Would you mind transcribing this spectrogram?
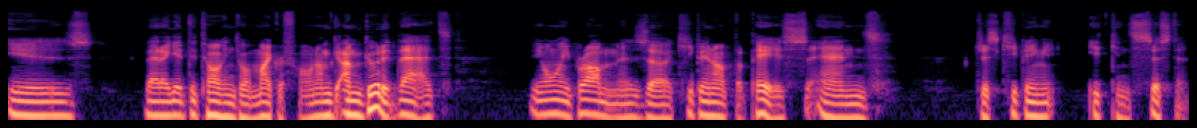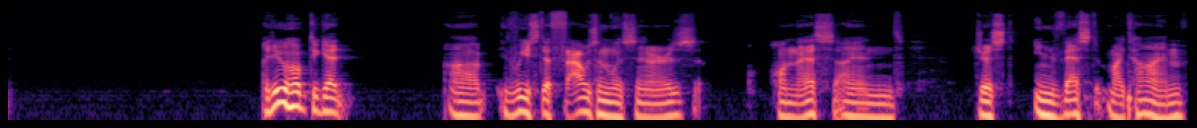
is that I get to talk into a microphone. I'm I'm good at that. The only problem is uh, keeping up the pace and just keeping it consistent. I do hope to get uh, at least a thousand listeners on this and just invest my time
